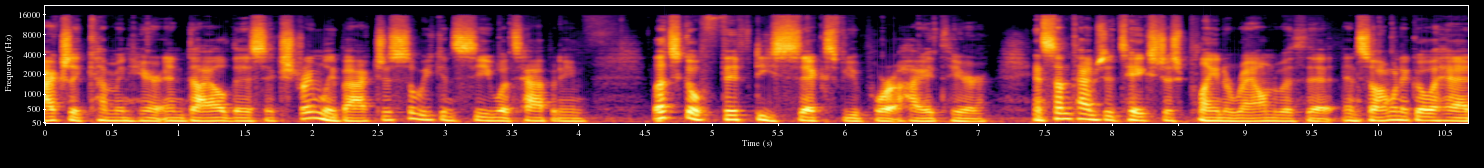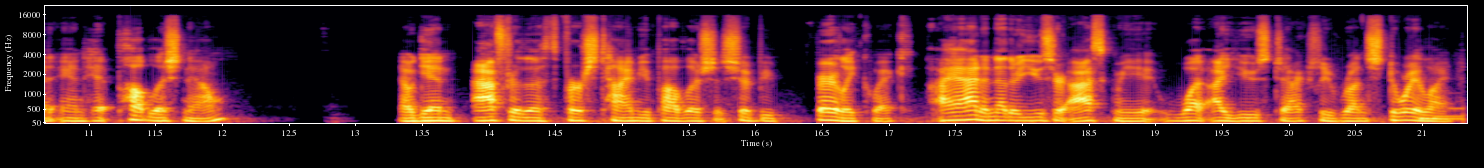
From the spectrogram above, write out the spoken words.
actually come in here and dial this extremely back just so we can see what's happening Let's go 56 viewport height here. And sometimes it takes just playing around with it. And so I'm gonna go ahead and hit publish now. Now again, after the first time you publish, it should be fairly quick. I had another user ask me what I use to actually run Storyline.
